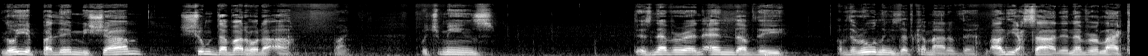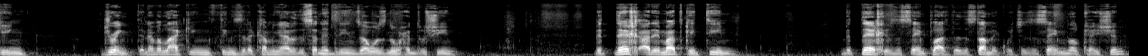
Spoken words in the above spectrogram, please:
לא יפלה משם שום דבר הוראה. Right. Which means there's never an end of the of the rulings that come out of there. Al yahsar, they're never lacking drink, they're never lacking things that are coming out of the Sanhedrin. It's always new hadushim. Betnech arimat chitim. Betnech is the same place, the stomach, which is the same location.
